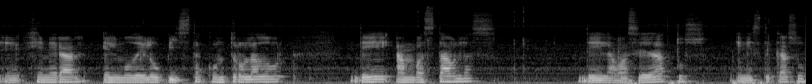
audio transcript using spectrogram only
eh, generar el modelo vista controlador de ambas tablas de la base de datos. En este caso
